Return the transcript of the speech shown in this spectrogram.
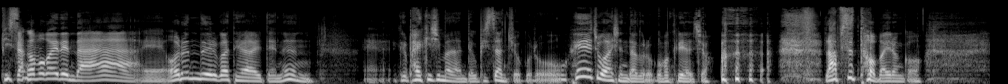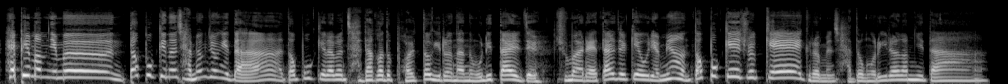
비싼 거 먹어야 된다. 예, 어른들과 대화할 때는 예, 그 밝히시면 안 되고 비싼 쪽으로 회 좋아하신다 그러고 막 그래야죠. 랍스터 막 이런 거. 해피맘님은 떡볶이는 자명종이다. 떡볶이라면 자다가도 벌떡 일어나는 우리 딸들. 주말에 딸들 깨우려면 떡볶이 해줄게. 그러면 자동으로 일어납니다.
